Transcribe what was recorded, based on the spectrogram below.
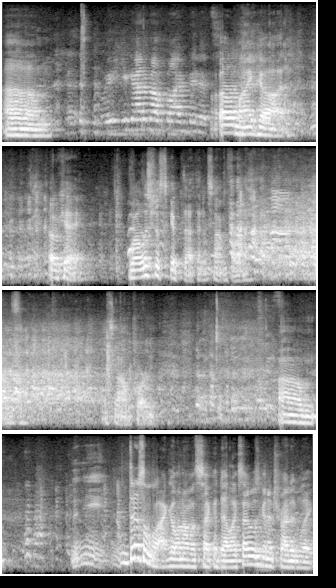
Um, you got about five minutes. Oh my God. Okay. Well, let's just skip that then. It's not important. It's not important. Um, there's a lot going on with psychedelics. I was going to try to like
